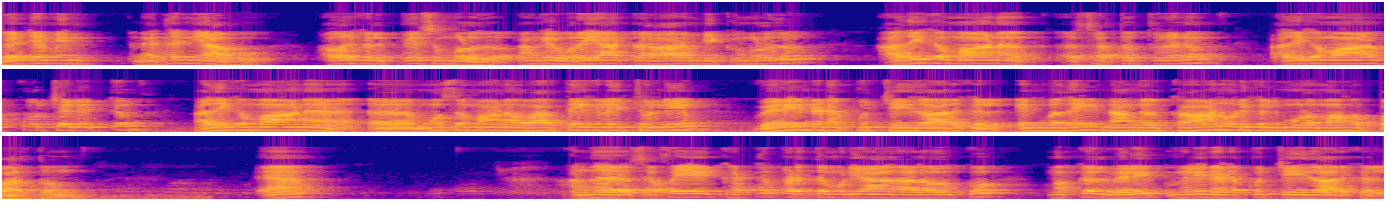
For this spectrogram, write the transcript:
பெஞ்சமின் நெதன்யாகு அவர்கள் பேசும் பொழுது அங்கே உரையாற்ற ஆரம்பிக்கும் பொழுது அதிகமான சத்தத்துடனும் அதிகமான கூச்சலிட்டும் அதிகமான மோசமான வார்த்தைகளை சொல்லியும் வெளிநடப்பு செய்தார்கள் என்பதை நாங்கள் காணொளிகள் மூலமாக பார்த்தோம். அந்த சபையை கட்டுப்படுத்த முடியாத அளவுக்கு மக்கள் வெளி வெளிநடப்பு செய்தார்கள்.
